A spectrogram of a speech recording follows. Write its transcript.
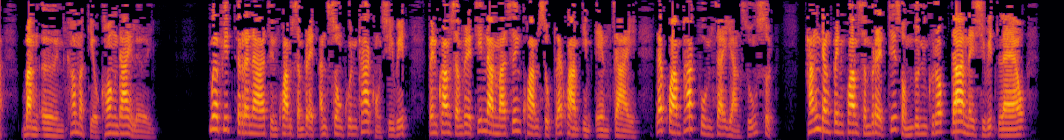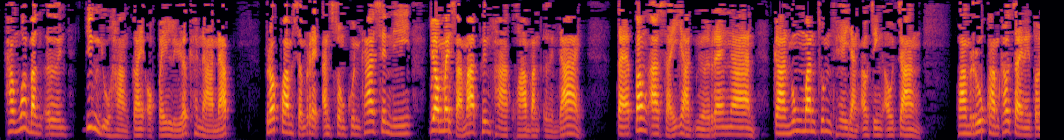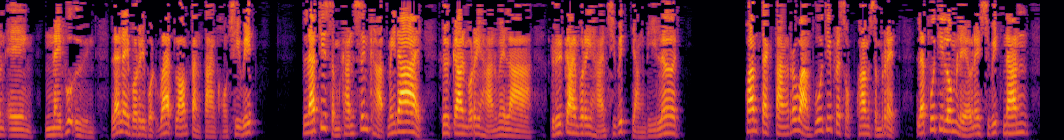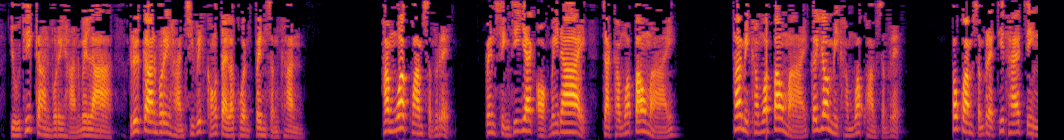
บังเอิญเข้ามาเกี่ยวข้องได้เลย เมื่อพิจารณาถึงความสำเร็จอันทรงคุณค่าของชีวิต เป็นความสำเร็จที่นำมาซึ่งความสุขและความอิ่มเอมใจ และความภาคภูมิใจอย่างสูงสุดทั้งยังเป็นความสำเร็จที่สมดุลครบด้านในชีวิตแล้ว คำว่าบังเอิญยิ่งอยู่ห่างไกลออกไปเหลือขนานับ เพราะความสำเร็จอันทรงคุณค่าเช่นนี้ ย่อมไม่สามารถพึ่งพาความบังเอิญได้ แต่ต้องอาศัยหยาดเหงื่อแรงงาน การมุ่งมั่นทุ่มเทอย่างเอาจริงเอาจัง ความรู้ความเข้าใจในตนเอง ในผู้อื่น และในบริบทแวดล้อมต่างๆ ของชีวิต และที่สำคัญซึ่งขาดไม่ได้ คือการบริหารเวลา หรือการบริหารชีวิตอย่างดีเลิศ ความแตกต่างระหว่างผู้ที่ประสบความสำเร็จ และผู้ที่ล้มเหลวในชีวิตนั้น อยู่ที่การบริหารเวลา หรือการบริหารชีวิตของแต่ละคนเป็นสำคัญคำว่าความสำเร็จเป็นสิ่งที่แยกออกไม่ได้จากคำว่าเป้าหมาย ถ้ามีคำว่าเป้าหมายก็ย่อมมีคำว่าความสำเร็จ เพราะความสำเร็จที่แท้จริง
